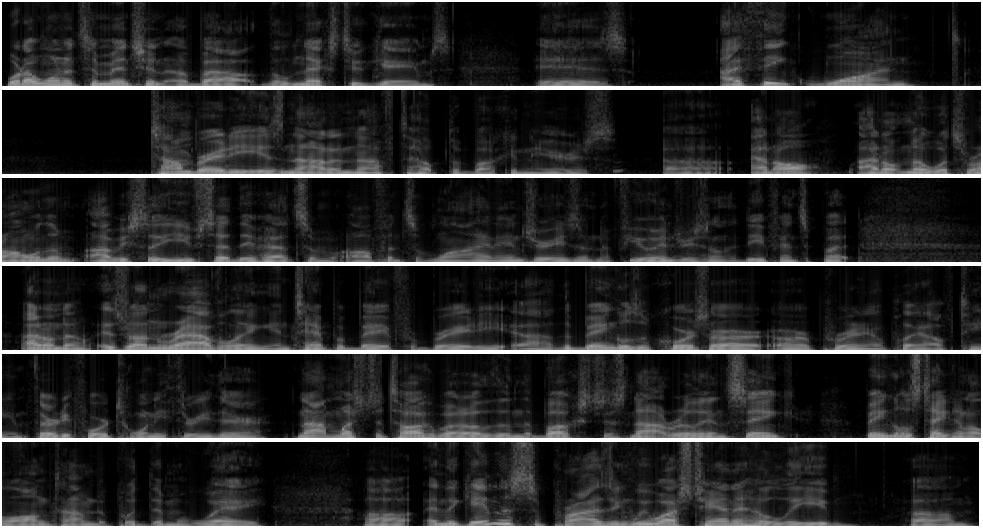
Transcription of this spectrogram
What I wanted to mention about the next two games is I think one, Tom Brady is not enough to help the Buccaneers uh, at all. I don't know what's wrong with them. Obviously, you've said they've had some offensive line injuries and a few injuries on the defense, but I don't know. It's unraveling in Tampa Bay for Brady. Uh, the Bengals, of course, are, are a perennial playoff team. 34-23 there. Not much to talk about other than the Bucks just not really in sync. Bengals taking a long time to put them away. Uh, and the game that's surprising, we watched Tannehill leave. Um,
